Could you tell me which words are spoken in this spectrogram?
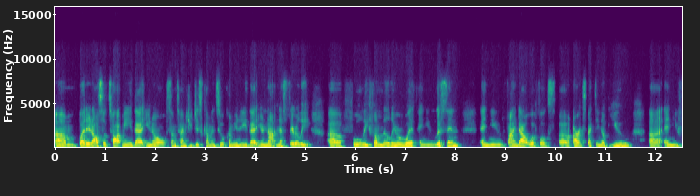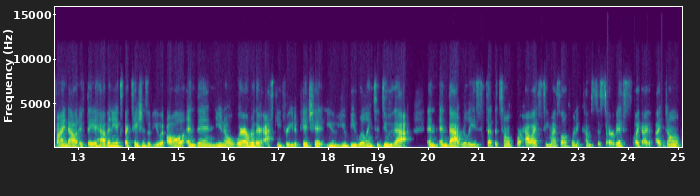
Um, but it also taught me that you know sometimes you just come into a community that you're not necessarily uh, fully familiar with and you listen and you find out what folks uh, are expecting of you uh, and you find out if they have any expectations of you at all and then you know wherever they're asking for you to pitch it you you be willing to do that. And and that really set the tone for how i see myself when it comes to service. Like i, I don't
